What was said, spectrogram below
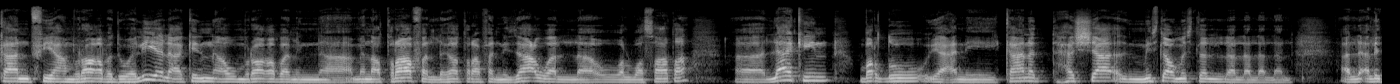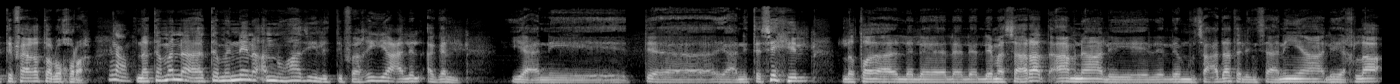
كان فيها مراقبة دولية لكن أو مراقبة من من أطراف اللي أطراف النزاع والوساطة لكن برضو يعني كانت هشة مثل ومثل ال ال ال ال ال الاتفاقات الأخرى نعم. نتمنى تمنينا أنه هذه الاتفاقية على الأقل يعني يعني تسهل لمسارات آمنة للمساعدات الإنسانية لإخلاء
